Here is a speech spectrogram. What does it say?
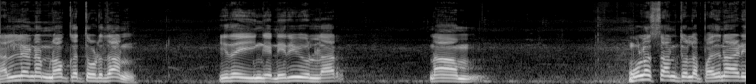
நல்லெண்ணம் நோக்கத்தோடு தான் இதை இங்கே நிறுவியுள்ளார். நாம் மூலஸ்தானத்துள்ள பதினாடி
